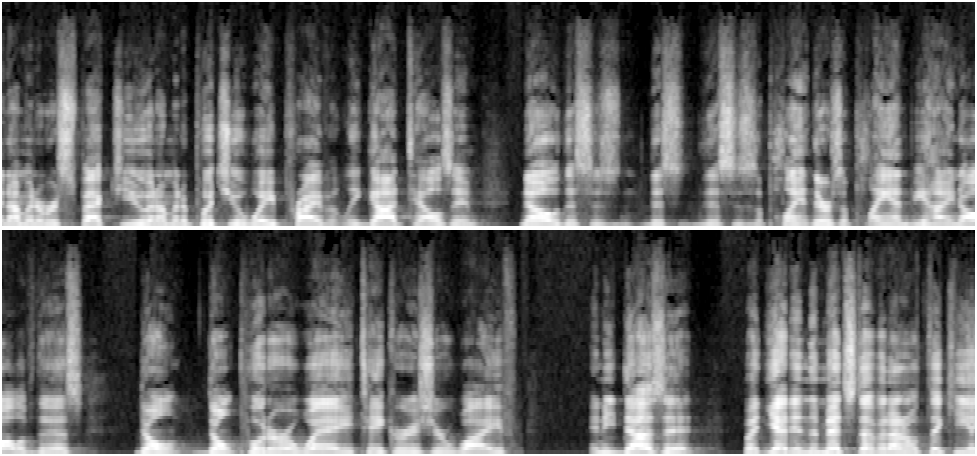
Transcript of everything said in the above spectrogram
and I'm going to respect you and I'm going to put you away privately. God tells him, No, this is this this is a plan. There's a plan behind all of this. Don't don't put her away. Take her as your wife. And he does it, but yet in the midst of it, I don't think he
